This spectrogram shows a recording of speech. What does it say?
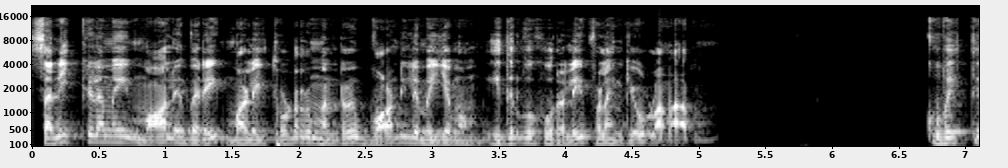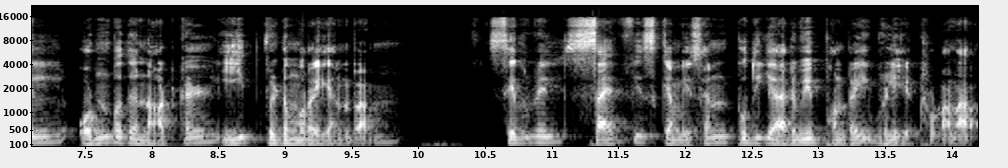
சனிக்கிழமை மாலை வரை மழை தொடரும் என்று வானிலை மையமும் எதிர்வு கூறலை வழங்கியுள்ளனர் குவைத்தில் ஒன்பது நாட்கள் ஈத் விடுமுறை என்றாம் சிர்வில் சர்வீஸ் கமிஷன் புதிய அறிவிப்பொன்றை வெளியிட்டுள்ளனர்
